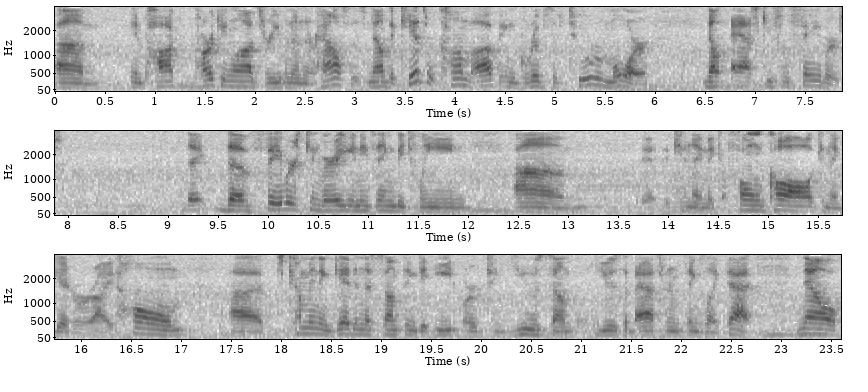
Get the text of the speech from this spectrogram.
um, in park, parking lots or even in their houses. Now the kids will come up in groups of two or more. They'll ask you for favors the the favors can vary anything between um, can they make a phone call? Can they get a ride home? Uh, to come in and get into something to eat or to use some use the bathroom things like that. Now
